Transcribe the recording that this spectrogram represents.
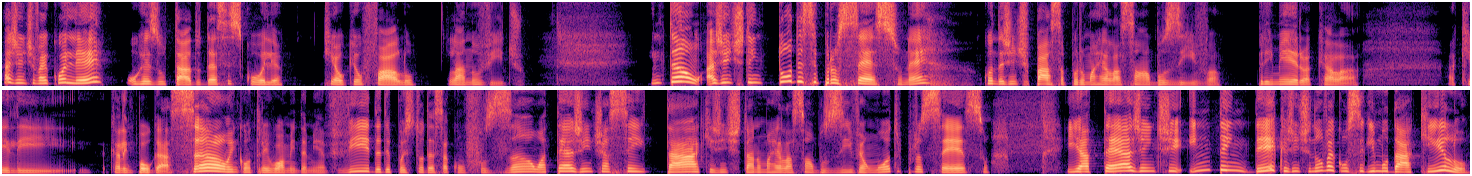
a gente vai colher o resultado dessa escolha que é o que eu falo lá no vídeo. Então, a gente tem todo esse processo, né? Quando a gente passa por uma relação abusiva. Primeiro, aquela aquele aquela empolgação, encontrei o homem da minha vida, depois toda essa confusão, até a gente aceitar que a gente está numa relação abusiva, é um outro processo. E até a gente entender que a gente não vai conseguir mudar aquilo,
